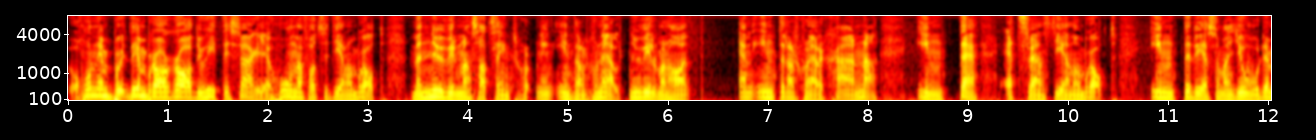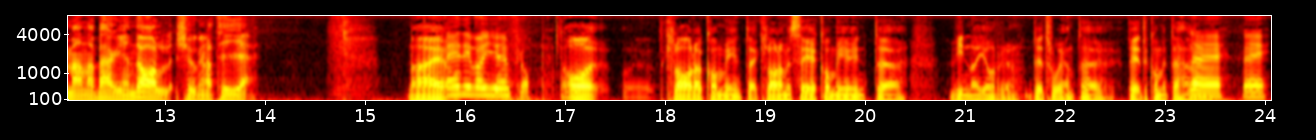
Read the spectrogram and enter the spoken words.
hon är en, det är en bra radiohit i Sverige, hon har fått sitt genombrott, men nu vill man satsa inter, internationellt, nu vill man ha en, en internationell stjärna, inte ett svenskt genombrott, inte det som man gjorde med Anna Bergendahl 2010. Nej, Nej, det var ju en flopp. och Klara kommer ju inte, Klara Messiah kommer ju inte vinna juryn. Det tror jag inte, det kommer inte hända. Nej, nej.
